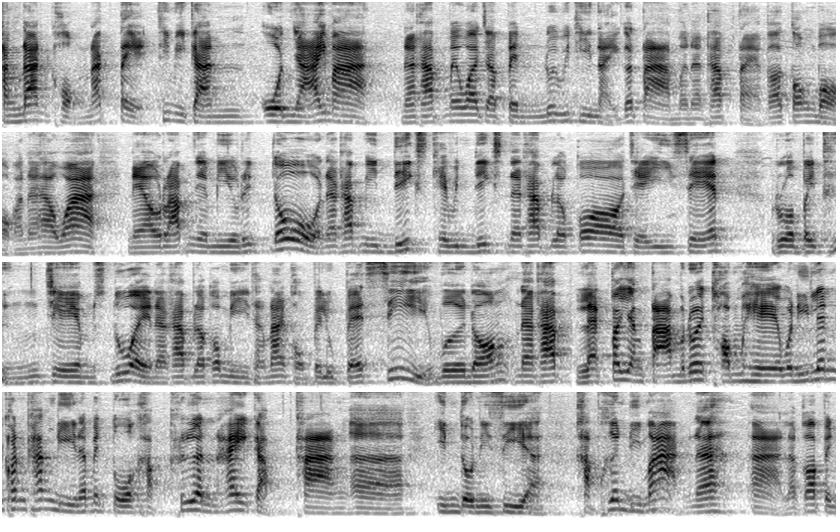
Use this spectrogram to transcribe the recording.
ทางด้านของนักเตะที่มีการโอนย้ายมานะครับไม่ว่าจะเป็นด้วยวิธีไหนก็ตามนะครับ แต่ก็ต้องบอกนะฮะว่าแนวรับเนี่ยมีริดโดนะครับมีดิกส์เควินดิกส์นะครับแล้วก็เจอีเซตรวมไปถึงเจมส์ด้วยนะครับ แล้วก็มีทางด้านของเปรูเปสซี่เวอร์ดองนะครับ และก็ยังตามมาด้วยทอมเฮวันนี้เล่นค่อนข้างดีนะ เป็นตัวขับเคลื่อนให้กับทางออินโดนีเซีย ขับเคลื่อนดีมากนะอ่าแล้วก็เป็น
